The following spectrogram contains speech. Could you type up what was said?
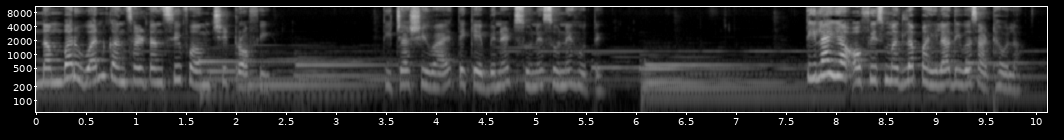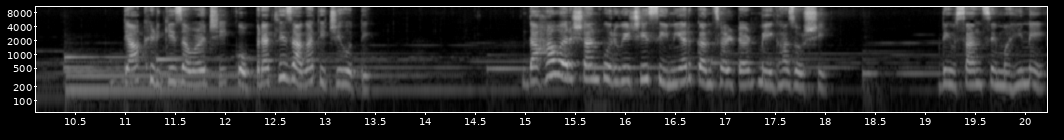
नंबर वन कन्सल्टन्सी फर्मची ट्रॉफी. तिच्याशिवाय ते कॅबिनेट सुने सुने होते. तिला या ऑफिसमधला पहिला दिवस आठवला. त्या खिडकीजवळची कोपऱ्यातली जागा तिची होती. दहा वर्षांपूर्वीची सिनियर कन्सल्टंट मेघा जोशी. दिवसांचे महिने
